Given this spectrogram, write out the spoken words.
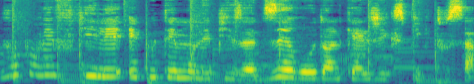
vous pouvez filer écouter mon épisode 0 dans lequel j'explique tout ça.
